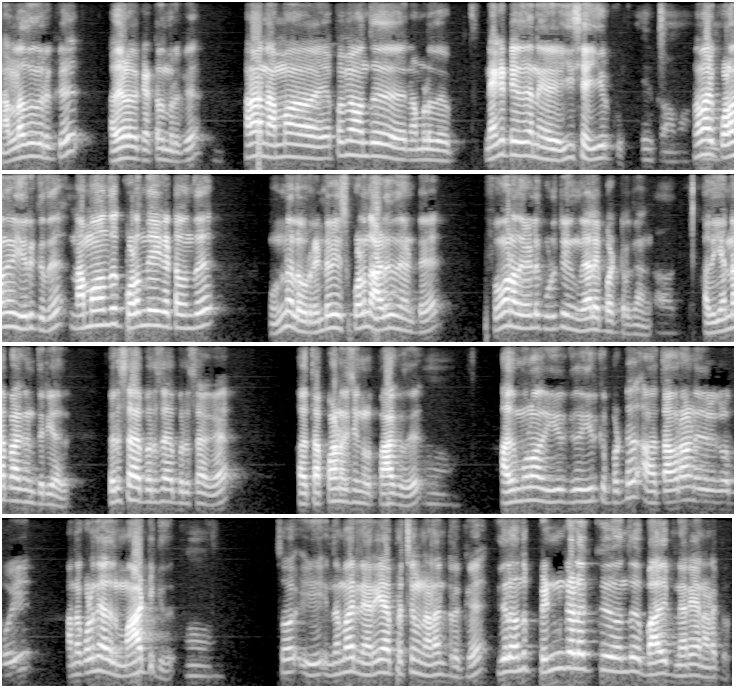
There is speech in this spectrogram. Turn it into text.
நல்லதும் இருக்கு அதே அளவு கெட்டதும் இருக்கு. ஆனால் நம்ம எப்பவுமே வந்து நம்மளது நெகட்டிவ் தான் ஈஸியாக இருக்கும். அந்த மாதிரி குழந்தைங்க இருக்குது. நம்ம வந்து குழந்தைகிட்ட வந்து ஒன்றும் இல்லை ஒரு ரெண்டு வயசு குழந்தை அழுதுன்ட்டு ஃபோன் அதை எழுதி கொடுத்து இவங்க வேலைப்பட்டிருக்காங்க அது என்ன பார்க்குன்னு தெரியாது. பெருசாக பெருசாக பெருசாக அது தப்பான விஷயங்களை பார்க்குது. அது மூலம் அது ஈர்க்கு ஈர்க்கப்பட்டு அது தவறான இதுகளை போய் அந்த குழந்தை அதில் மாட்டிக்குது. ஸோ இந்த மாதிரி நிறைய பிரச்சனைகள் நடந்துட்டு இருக்கு இதில் வந்து பெண்களுக்கு வந்து பாதிப்பு நிறைய நடக்குது.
